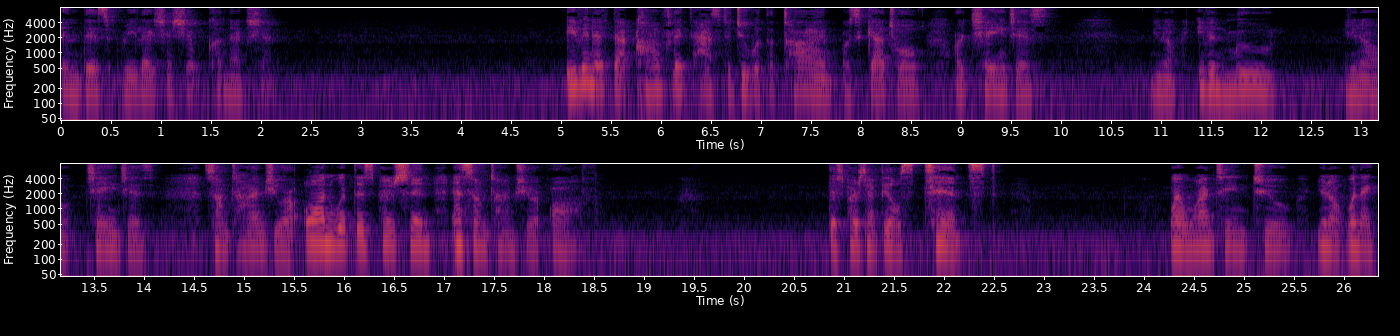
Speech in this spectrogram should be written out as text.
in this relationship connection. Even if that conflict has to do with the time or schedule or changes, you know, even mood, you know, changes. Sometimes you are on with this person and sometimes you're off this person feels tensed when wanting to, you know, when they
